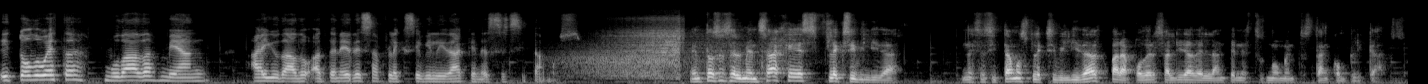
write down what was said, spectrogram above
Y todas estas mudadas me han ayudado a tener esa flexibilidad que necesitamos. Entonces el mensaje es flexibilidad necesitamos flexibilidad para poder salir adelante en estos momentos tan complicados.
